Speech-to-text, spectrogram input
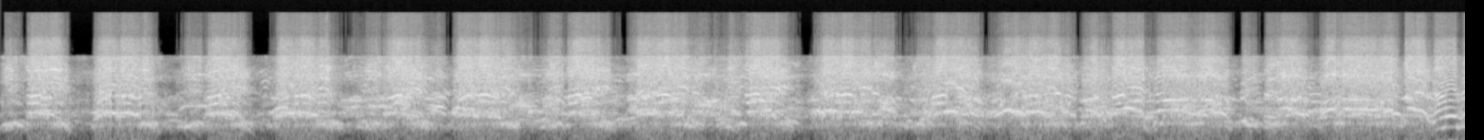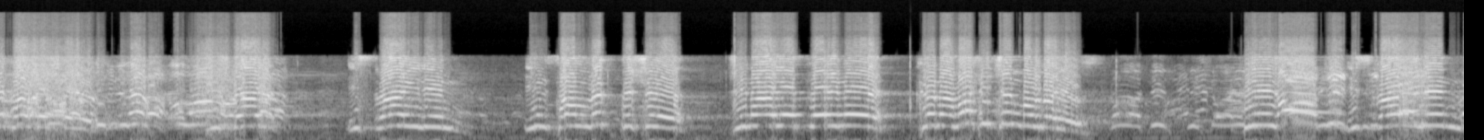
İnsanlık dışı cinayetlerini kınamak için buradayız. Biz İsrail'in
